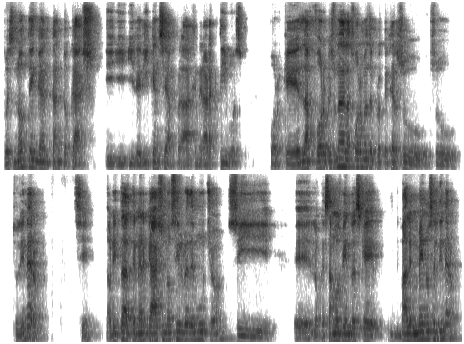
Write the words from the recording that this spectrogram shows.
pues no tengan tanto cash y, y, dedíquense a, generar activos, porque es, la forma, es una de las formas de proteger su, su, su dinero. ¿sí? Ahorita al tener cash no sirve de mucho si eh, lo que estamos viendo es que vale menos el dinero.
